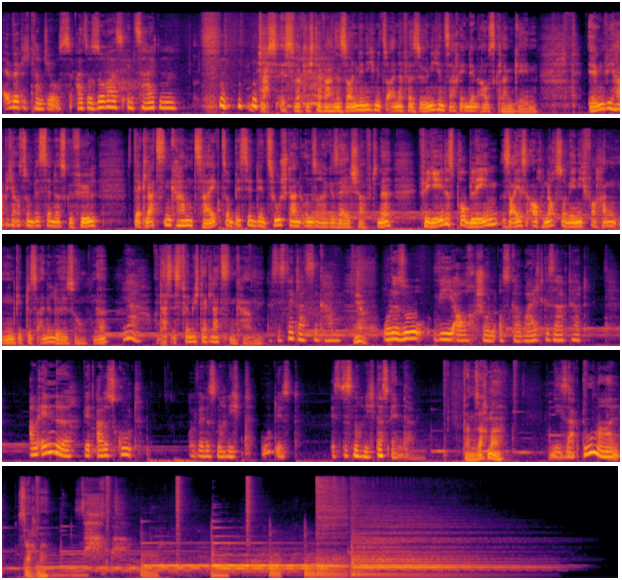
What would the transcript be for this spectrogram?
Äh, Wirklich grandios. Also sowas in Zeiten Das ist wirklich der Wahnsinn. Sollen wir nicht mit so einer versöhnlichen Sache in den Ausklang gehen? Irgendwie habe ich auch so ein bisschen das Gefühl, der Glatzenkamm zeigt so ein bisschen den Zustand unserer Gesellschaft. Ne? Für jedes Problem, sei es auch noch so wenig vorhanden, gibt es eine Lösung. Ne? Ja. Und das ist für mich der Glatzenkamm. Das ist der Glatzenkamm. Ja. Oder so, wie auch schon Oscar Wilde gesagt hat, am Ende wird alles gut. Und wenn es noch nicht gut ist, ist es noch nicht das Ende. Dann sag mal, Nee, sag du mal. sag mal.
